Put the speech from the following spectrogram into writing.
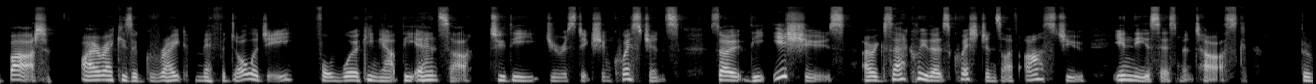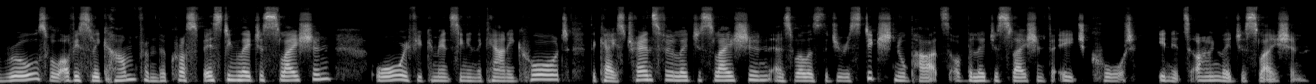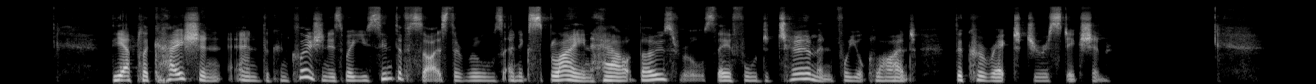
But IRAC is a great methodology for working out the answer to the jurisdiction questions. So the issues are exactly those questions I've asked you in the assessment task. The rules will obviously come from the cross vesting legislation, or if you're commencing in the county court, the case transfer legislation, as well as the jurisdictional parts of the legislation for each court in its own legislation. The application and the conclusion is where you synthesize the rules and explain how those rules therefore determine for your client the correct jurisdiction.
